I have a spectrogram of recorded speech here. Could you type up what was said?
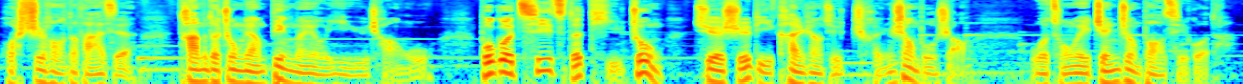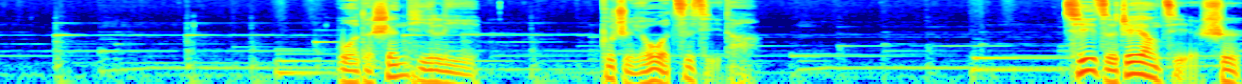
我失望的发现，它们的重量并没有异于常物。不过妻子的体重确实比看上去沉上不少，我从未真正抱起过她。我的身体里，不只有我自己的。妻子这样解释。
